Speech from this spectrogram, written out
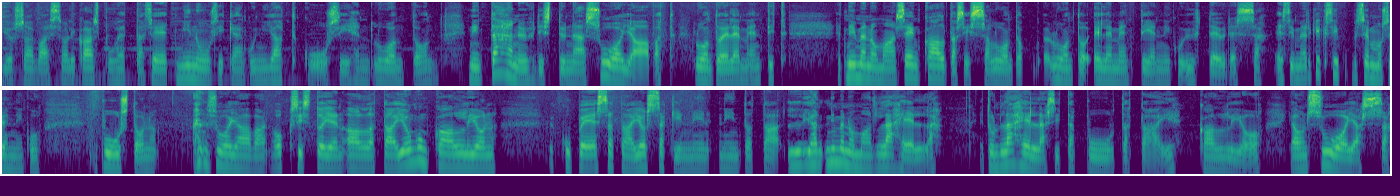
jossain vaiheessa oli myös puhetta, se, että minuus ikään kuin jatkuu siihen luontoon, niin tähän yhdistyy nämä suojaavat luontoelementit. Et nimenomaan sen kaltaisissa luonto, luontoelementtien niin kuin yhteydessä, esimerkiksi semmoisen niin kuin puuston suojaavan oksistojen alla tai jonkun kallion kupeessa tai jossakin, niin, niin tota, ja nimenomaan lähellä. että on lähellä sitä puuta tai kallioa ja on suojassa,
